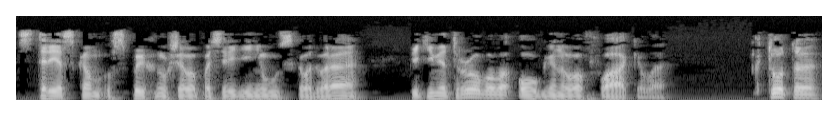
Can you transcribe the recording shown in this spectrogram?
с треском вспыхнувшего посередине узкого двора пятиметрового огненного факела. Кто-то,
